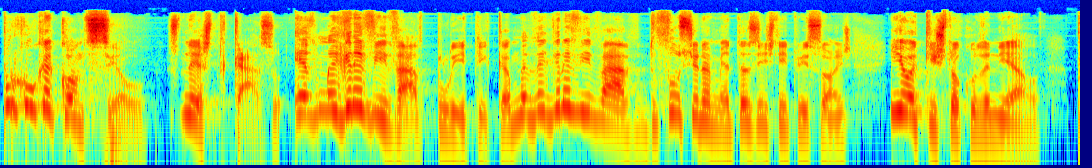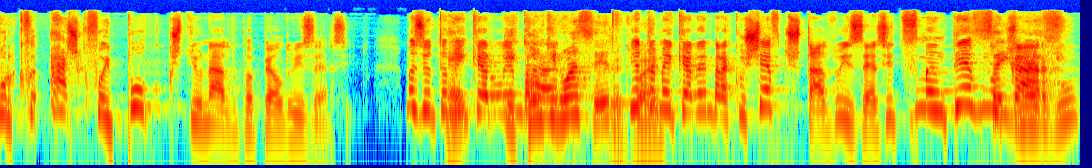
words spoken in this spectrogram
Porque o que aconteceu, neste caso, é de uma gravidade política, uma da gravidade de funcionamento das instituições. E eu aqui estou com o Daniel, porque acho que foi pouco questionado o papel do Exército. Mas eu também É, quero e lembrar. continua a ser. Muito Eu bem. também quero lembrar que o chefe de Estado do Exército se manteve Seis no cargo meses.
